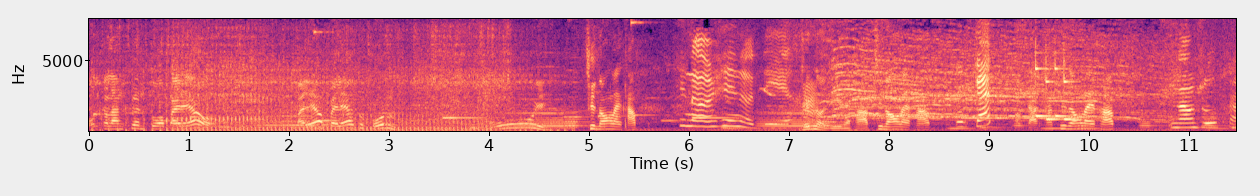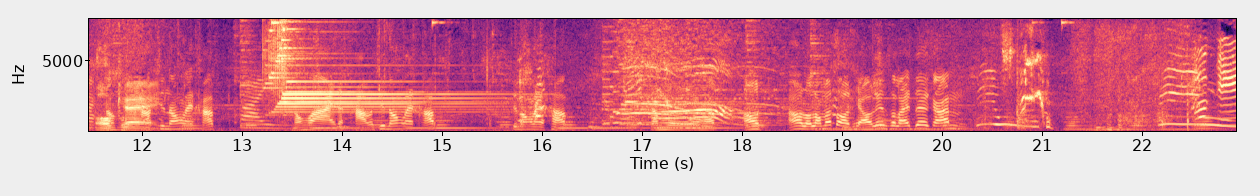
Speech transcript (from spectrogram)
รถกำลังเคลื่อนตัวไปแล้ว ไปแล้วไปแล้วทุกคนโอ้ยชื่อน้องอะไรครับ พี่น้องพี่หนูดีชื่อหน่อยดีนะครับชื่อน้องอะไรครับโปกัสออกัสครับชื่อน้องอะไรครับ น้องซุปค่ะน้องฟุ๊กครับชื่อน้องอะไรครับไฟน้องวายนะครับแล้วชื่อน้องอะไรครับชื่อน้องอะไรครับกัมโมนะครับ เอาเอาเราลองมาต่อแถวเล่นสไลเดอร์กัน เมื่อกี้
